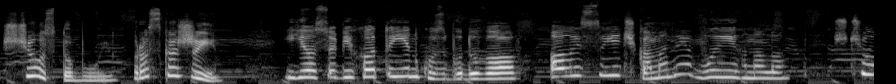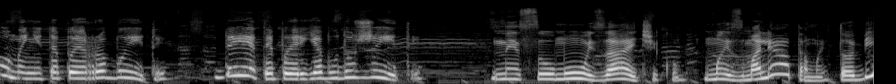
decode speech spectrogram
Що з тобою? Розкажи. Я собі хатинку збудував, а лисичка мене вигнала. Що мені тепер робити? Де тепер я буду жити? Не сумуй, зайчику, ми з малятами тобі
